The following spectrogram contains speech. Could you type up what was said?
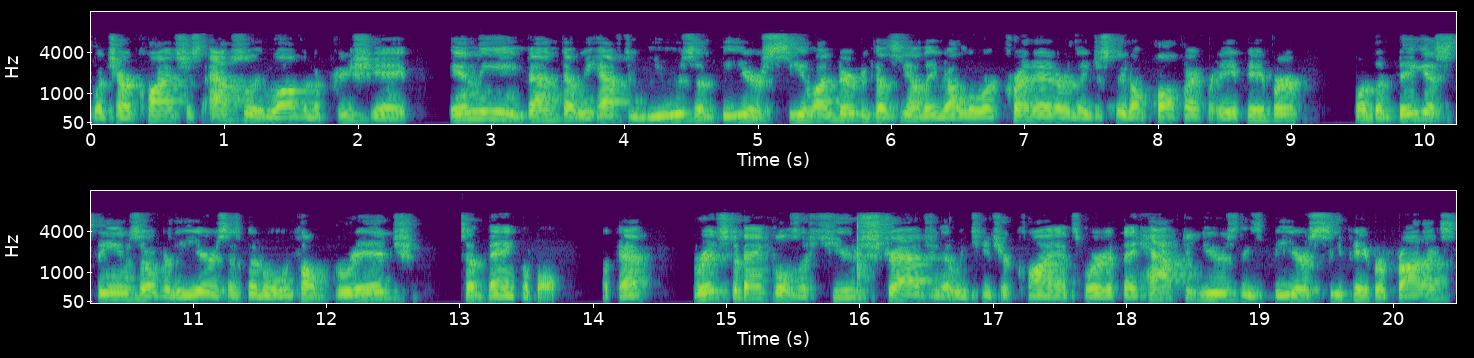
which our clients just absolutely love and appreciate, in the event that we have to use a B or C lender because you know they've got lower credit or they just they don't qualify for A paper, one of the biggest themes over the years has been what we call bridge to bankable. Okay, bridge to bankable is a huge strategy that we teach our clients where if they have to use these B or C paper products,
